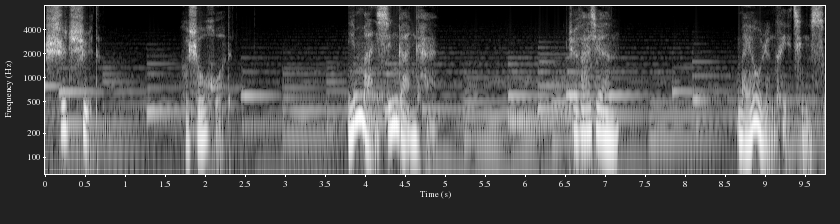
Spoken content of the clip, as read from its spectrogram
失去的和收获的，你满心感慨，却发现没有人可以倾诉。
